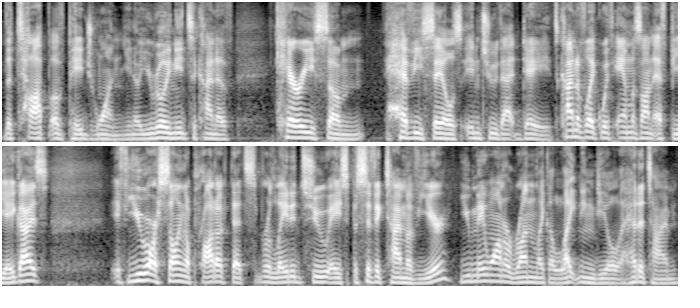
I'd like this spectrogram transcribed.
the top of page one. You know, you really need to kind of carry some heavy sales into that day. It's kind of like with Amazon FBA, guys. If you are selling a product that's related to a specific time of year, you may want to run like a lightning deal ahead of time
